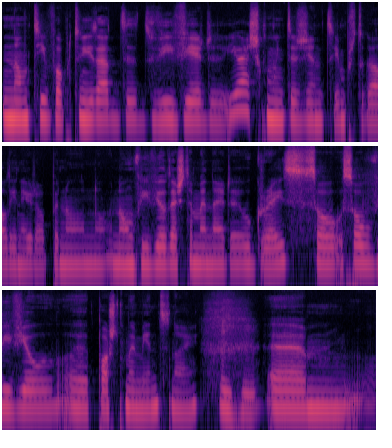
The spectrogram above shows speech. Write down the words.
não tive a oportunidade de, de viver, eu acho que muita gente em Portugal e na Europa não, não, não viveu desta maneira o Grace, só, só o viveu uh, postumamente, não é? Um,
